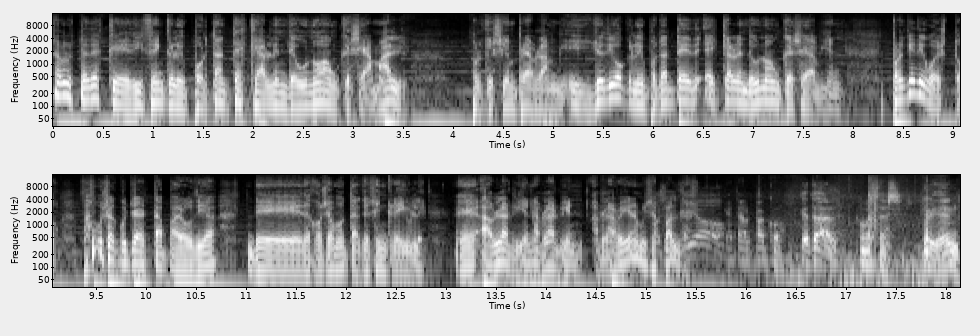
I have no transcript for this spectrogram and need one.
Saben ustedes que dicen que lo importante es que hablen de uno aunque sea mal, porque siempre hablan bien. Y yo digo que lo importante es que hablen de uno aunque sea bien. ¿Por qué digo esto? Vamos a escuchar esta parodia de, de José Monta, que es increíble. Eh, hablar bien, hablar bien, hablar bien a mis espaldas. ¿Qué tal, Paco? ¿Qué tal? ¿Cómo estás? Muy bien.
